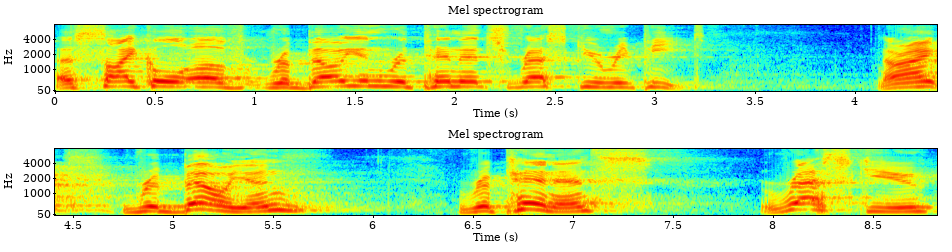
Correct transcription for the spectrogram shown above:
a cycle of rebellion, repentance, rescue, repeat. All right? Rebellion, repentance, rescue,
